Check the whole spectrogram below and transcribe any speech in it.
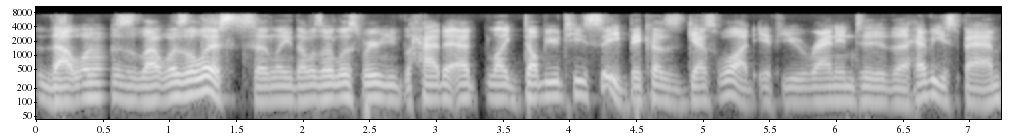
That was that was a list. Certainly, that was a list where you had at like WTC because guess what? If you ran into the heavy spam,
